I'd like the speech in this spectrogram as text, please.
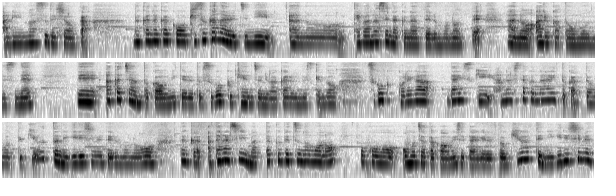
ありますでしょうかなかなかこう気づかないうちにあの手放せなくなってるものってあのあるかと思うんですね。で赤ちゃんとかを見てるとすごく顕著にわかるんですけどすごくこれが大好き話したくないとかって思ってギュッと握りしめてるものをなんか新しい全く別のものをこうおもちゃとかを見せてあげるとギュッて握りしめて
